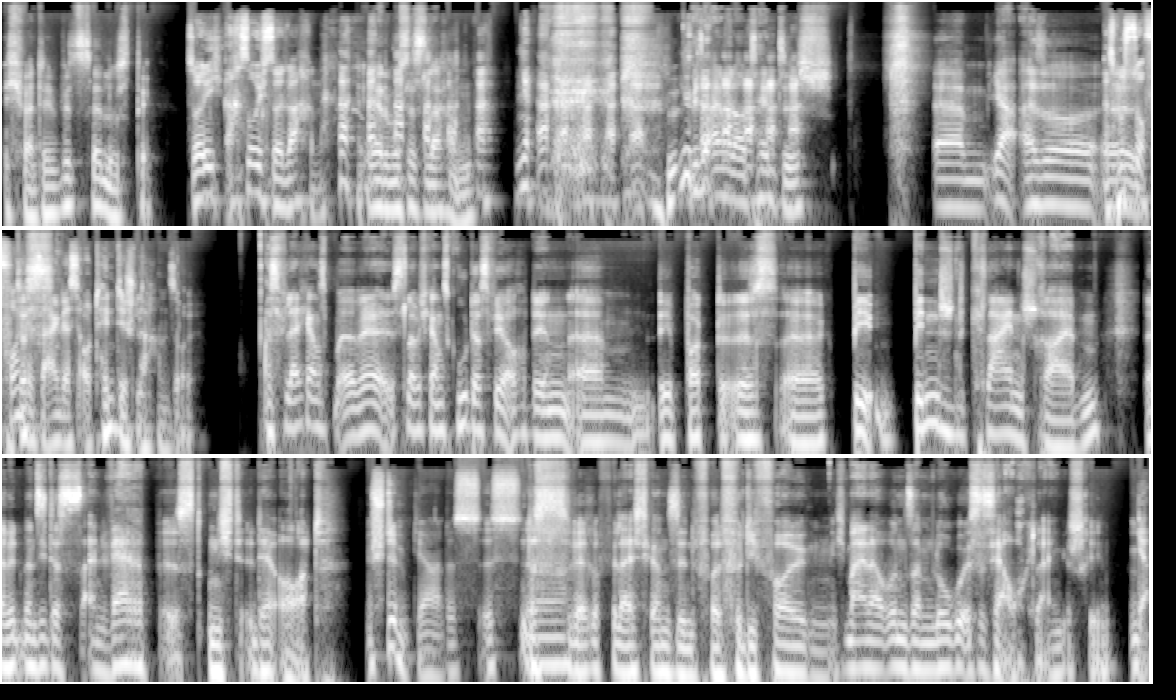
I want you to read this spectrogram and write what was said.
ich fand den Witz sehr lustig. Soll ich? Ach so, ich soll lachen. ja, du musst jetzt lachen. Bitte einmal authentisch. Ähm, ja, also. Das musst du auch vorher das, sagen, dass er authentisch lachen soll. Das ist vielleicht ganz, äh, ist glaube ich ganz gut, dass wir auch den, ähm, den das äh, Bingen klein schreiben, damit man sieht, dass es ein Verb ist und nicht der Ort. Stimmt, ja, das ist. Äh, das wäre vielleicht ganz sinnvoll für die Folgen. Ich meine, auf unserem Logo ist es ja auch klein geschrieben. Ja.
